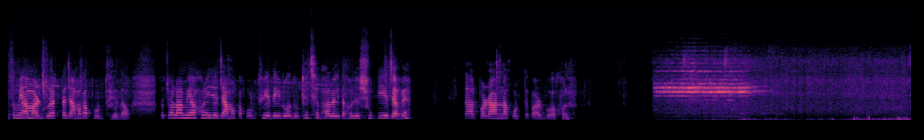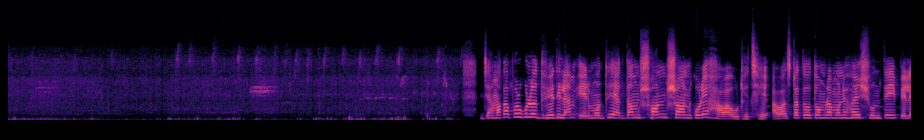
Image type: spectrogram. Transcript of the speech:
তুমি আমার দু একটা জামা কাপড় ধুয়ে দাও। তো চলো আমি এখন এই যে জামা কাপড় ধুয়ে দিই, রোদ উঠেছে ভালোই, তাহলে শুকিয়ে যাবে। তারপর রান্না করতে পারব এখন। জামা কাপড়গুলো ধুয়ে দিলাম, এর মধ্যে একদম শন শন করে হাওয়া উঠেছে। আওয়াজটা তো তোমরা মনে হয় শুনতেই পেলে।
